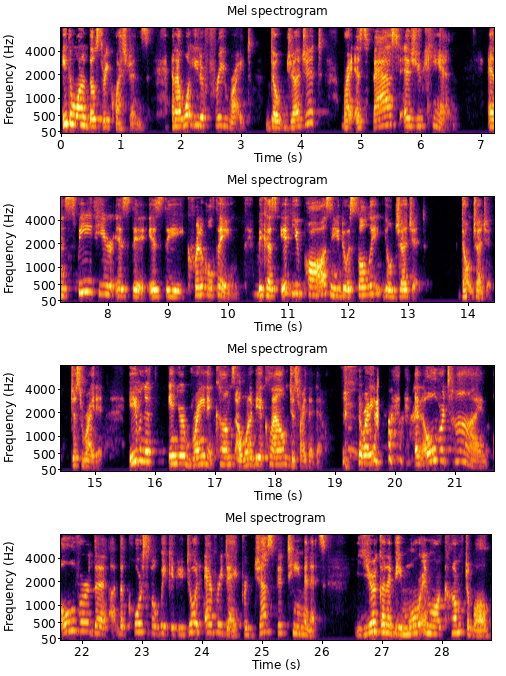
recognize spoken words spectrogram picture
Either one of those three questions. And I want you to free write. Don't judge it. Write as fast as you can. And speed here is the is the critical thing mm-hmm. because if you pause and you do it slowly, you'll judge it. Don't judge it. Just write it. Even if in your brain it comes, I want to be a clown, just write that down. right? and over time, over the uh, the course of a week, if you do it every day for just 15 minutes, you're going to be more and more comfortable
